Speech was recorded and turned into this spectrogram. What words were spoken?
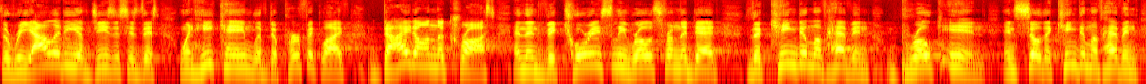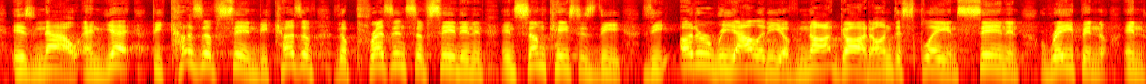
The reality of Jesus is this when he came, lived a perfect life, died on the cross, and then victoriously rose from the dead, the kingdom of heaven broke in. And so the kingdom of heaven is now. And yet, because of sin, because of the presence of sin, and in, in some cases, the, the utter reality of not God on display in sin and rape and, and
